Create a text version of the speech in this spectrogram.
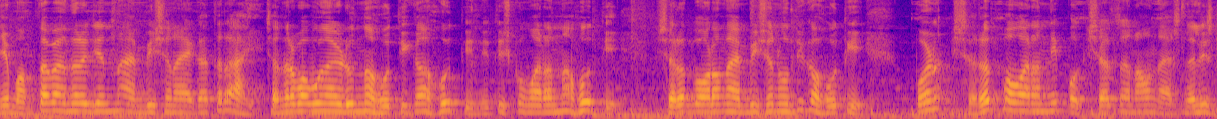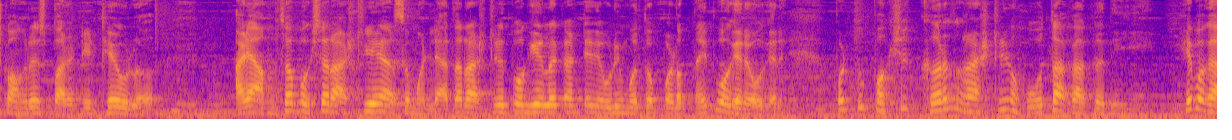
म्हणजे ममता बॅनर्जींना अँबिशन आहे का तर आहे. चंद्रबाबू नायडूंना होती का? होती. नितीश कुमारांना होती. शरद पवारांना अँबिशन होती का? होती. पण शरद पवारांनी पक्षाचं नाव नॅशनलिस्ट काँग्रेस पार्टी ठेवलं आणि आमचा पक्ष राष्ट्रीय आहे असं म्हणले. आता राष्ट्रीयत्व गेलं कारण ते एवढी मतं पडत नाहीत वगैरे वगैरे. पण तो पक्ष खरंच राष्ट्रीय होता का कधी हे बघा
